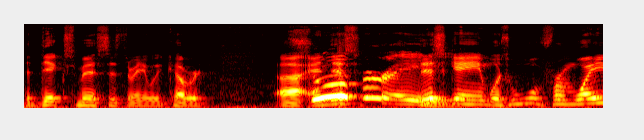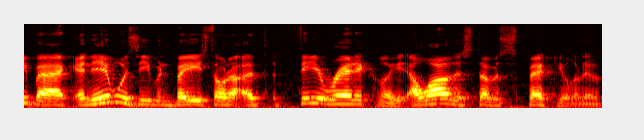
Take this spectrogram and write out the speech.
the Dick Smith System 80 we covered. Uh, and 80. this, this game was w- from way back, and it was even based on theoretically. A lot of this stuff is speculative,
